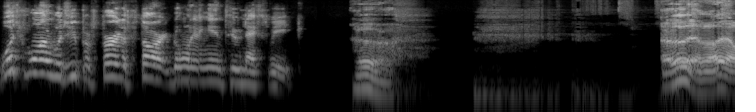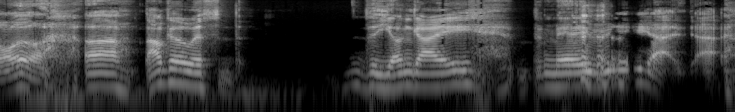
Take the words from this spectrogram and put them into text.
which one would you prefer to start going into next week? Ugh. Uh, I'll go with the young guy Maybe. I,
